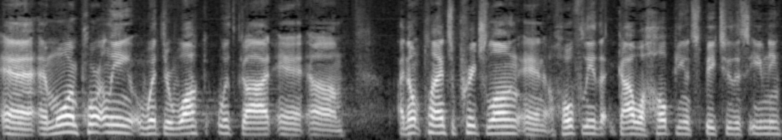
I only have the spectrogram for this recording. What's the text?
and, and more importantly, with your walk with God. And um, I don't plan to preach long, and hopefully that God will help you and speak to you this evening.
